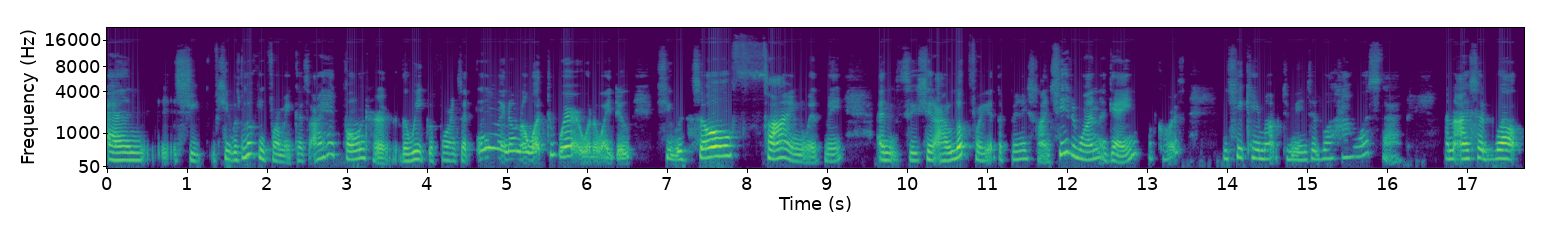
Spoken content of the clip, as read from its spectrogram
and she she was looking for me because I had phoned her the week before and said, mm, I don't know what to wear. What do I do? She was so fine with me, and she said, I'll look for you at the finish line. She had won again, of course, and she came up to me and said, Well, how was that? And I said, Well,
